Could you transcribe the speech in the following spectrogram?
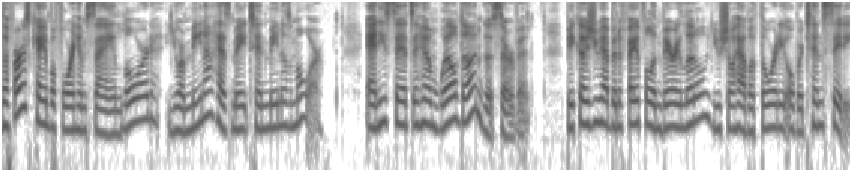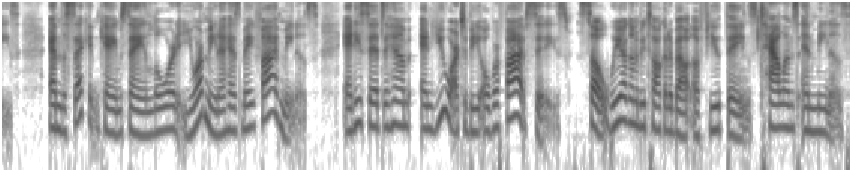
The first came before him, saying, Lord, your mina has made ten minas more. And he said to him, Well done, good servant. Because you have been faithful in very little, you shall have authority over ten cities. And the second came, saying, Lord, your mina has made five minas. And he said to him, And you are to be over five cities. So we are going to be talking about a few things talents and minas.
